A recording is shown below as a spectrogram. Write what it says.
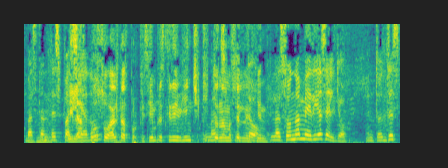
bastante Y las espaciado. puso altas porque siempre escribe bien chiquito, más nada más él le chiquito. entiende. La zona media es el yo. Entonces,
